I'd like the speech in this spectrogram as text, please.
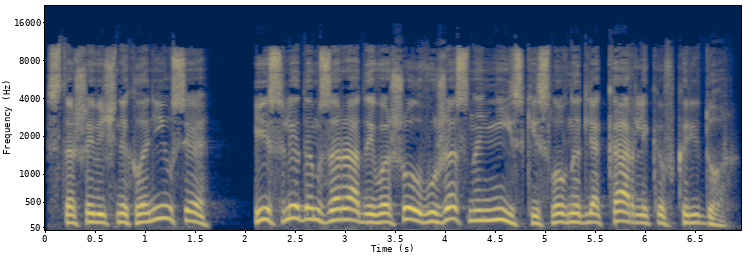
Сташевич наклонился и следом за Радой вошел в ужасно низкий, словно для карликов, коридор.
